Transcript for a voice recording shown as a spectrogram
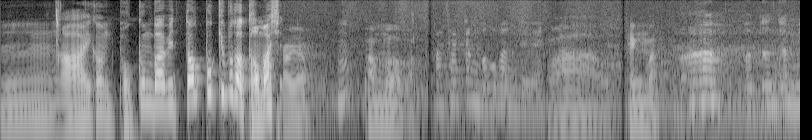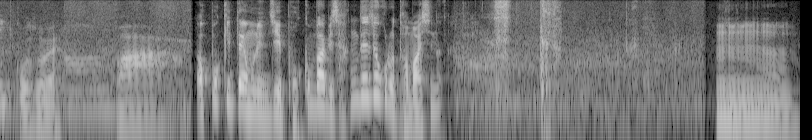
음, 아 이건 볶음밥이 떡볶이보다 더 맛있. 자야, 밥 먹어봐. 아, 살짝 먹어봤는데 왜? 와우, 백맛. 어떤 점이? 고소해. 와 떡볶이 때문인지 볶음밥이 상대적으로 더 맛있는 음,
